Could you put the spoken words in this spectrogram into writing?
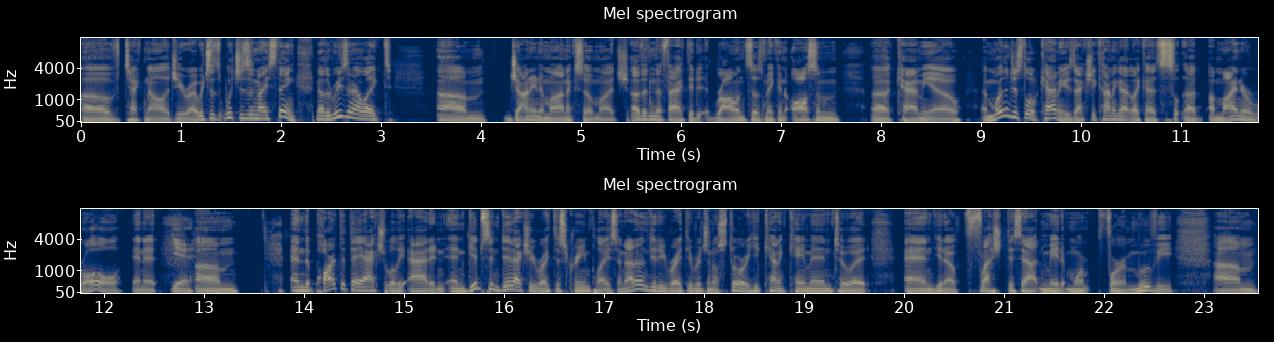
of technology, right? Which is which is a nice thing. Now the reason I liked um, Johnny Mnemonic so much, other than the fact that Rollins does make an awesome uh, cameo, and more than just a little cameo, he's actually kind of got like a, a minor role in it. Yeah. Um, and the part that they actually added, and, and Gibson did actually write the screenplay. So not only did he write the original story, he kind of came into it and you know fleshed this out and made it more for a movie. Um,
